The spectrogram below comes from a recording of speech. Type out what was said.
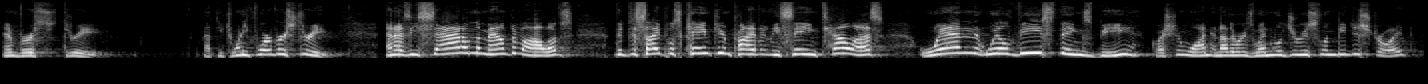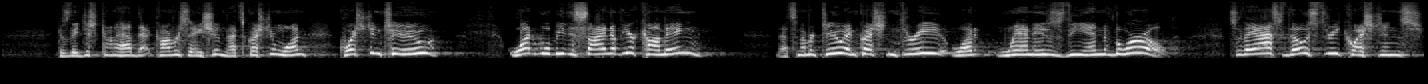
and verse 3. Matthew 24, verse 3. And as he sat on the Mount of Olives, the disciples came to him privately, saying, Tell us, when will these things be? Question one. In other words, when will Jerusalem be destroyed? because they just kind of had that conversation. That's question one. Question two, what will be the sign of your coming? That's number two. And question three, what, when is the end of the world? So they asked those three questions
